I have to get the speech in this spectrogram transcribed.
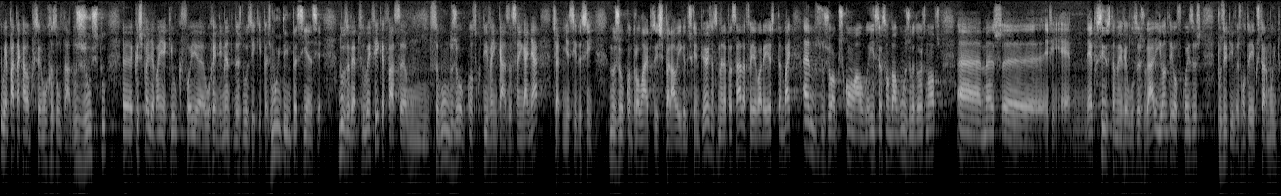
E o empate acaba por ser um resultado justo que espelha bem aquilo que foi o rendimento das duas equipas. Muita impaciência dos adeptos do Benfica, face um segundo jogo consecutivo em casa sem ganhar. Já tinha sido assim no jogo contra o Leipzig para a Liga dos Campeões, na semana passada, foi agora este também. Ambos os jogos com a inserção de alguns jogadores novos, uh, mas, uh, enfim, é, é preciso também vê-los a jogar e ontem houve coisas positivas. Voltei a gostar muito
